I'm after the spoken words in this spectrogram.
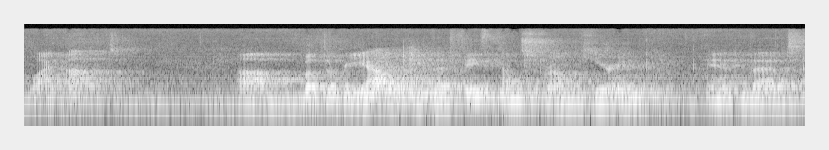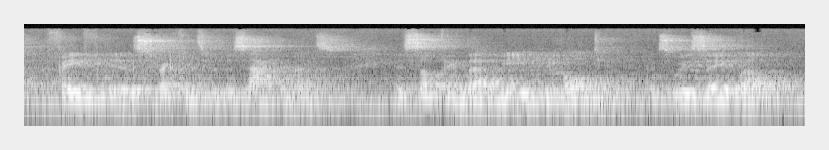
why not. Um, but the reality that faith comes from hearing and that faith is strengthened through the sacraments is something that we, we hold to. And so we say, well,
